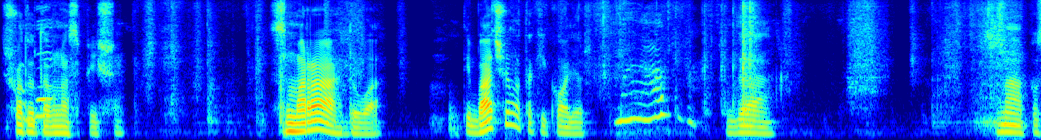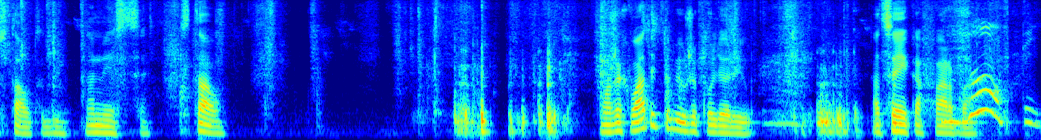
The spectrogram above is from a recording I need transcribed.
Що тут у нас пише? Смарагдова. Ти бачила такий колір? Смарагдова. Да. На, постав туди, на місце. Став. Може, хватить тобі вже кольорів? А це яка фарба? Жовтий.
